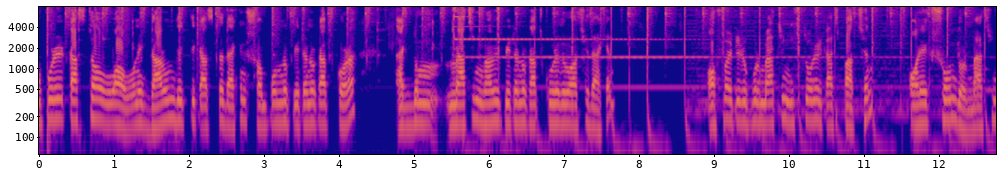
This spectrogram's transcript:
ওপরের কাজটাও ওয়াও অনেক দারুণ দেখতে। কাজটা দেখেন, সম্পূর্ণ পেটানো কাজ করা। একদম ম্যাচিং ভাবে পেটানো কাজ করে দেওয়া আছে, দেখেন। অফ হোয়াইটের উপর ম্যাচিং স্টোনের কাজ পাচ্ছেন। অনেক সুন্দর matching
